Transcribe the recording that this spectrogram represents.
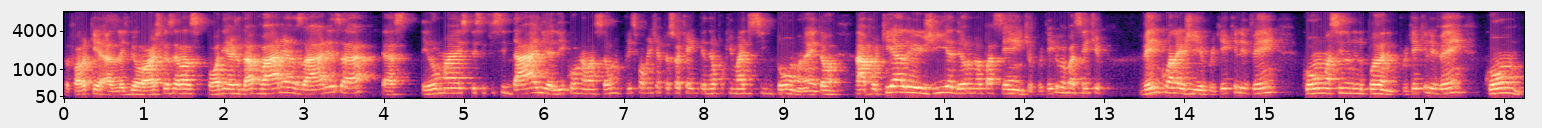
Eu falo que as leis biológicas, elas podem ajudar várias áreas a, a ter uma especificidade ali com relação, principalmente a pessoa que quer entender um pouquinho mais de sintoma, né? Então, ah, por que a alergia deu no meu paciente? Por que, que o meu paciente vem com alergia? Por que, que ele vem com uma síndrome do pânico? Por que, que ele vem com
